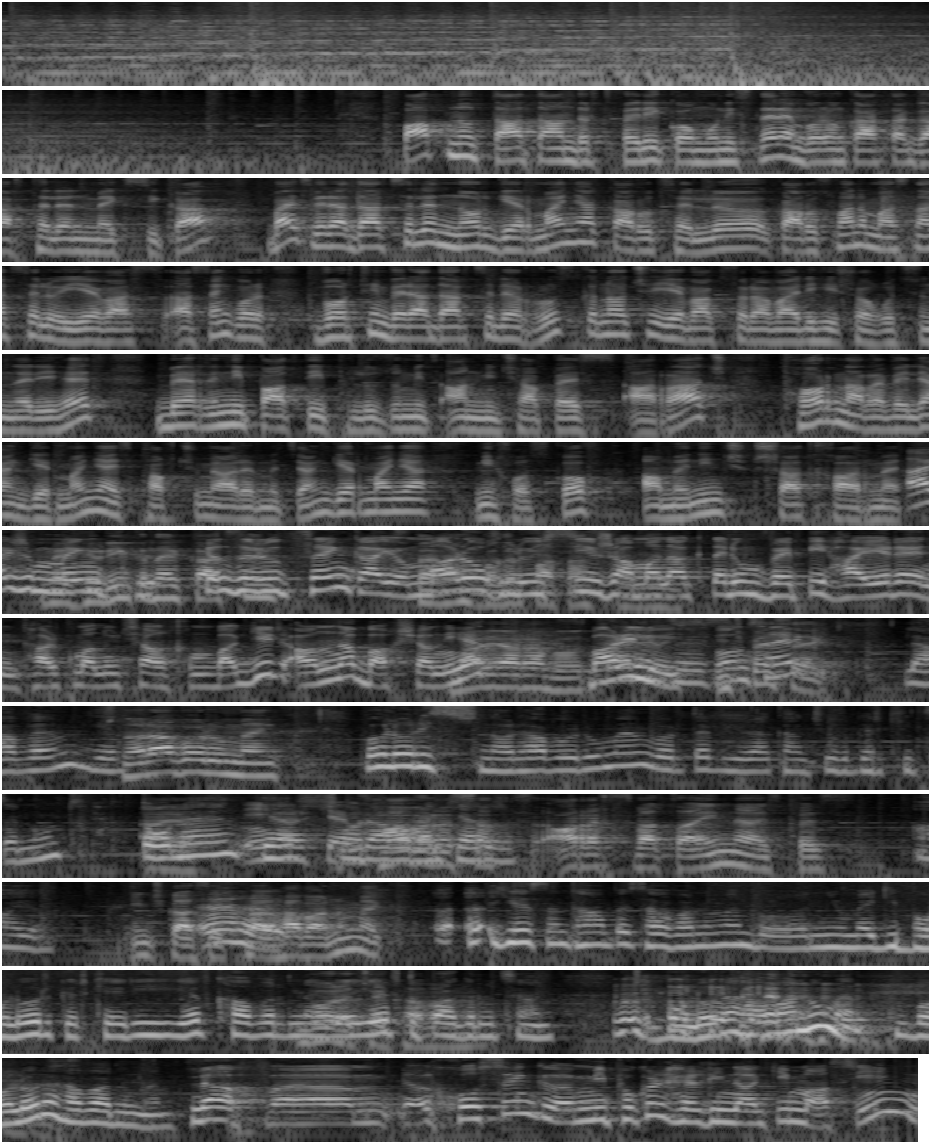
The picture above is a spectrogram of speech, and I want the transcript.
Պապն ու տատը անդրտվելի կոմունիստներ են, որոնք արտագաղթել են Մեքսիկա, բայց վերադարձել են նոր Գերմանիա կառուցելու կառուցմանը մասնակցելու եւ աս- ասենք որ որդին վերադարձել է ռուս կնոջը եւ աքսորավայրի հիշողությունների հետ Բերլինի պատի փլուզումից անմիջապես առաջ Թորն արևելյան Գերմանիա, այս փախչում է արևմտյան Գերմանիա, մի խոսքով ամեն ինչ շատ խառն է։ Այժմ մենք կզրուցենք, այո, Մարող լույսի ժամանակներում վեպի հայերեն թարգմանության խմբագիր Աննա Բախշյանի հետ։ Բարի լույս, ո՞նց եք։ Լավ եմ եւ Շնորհավորում ենք։ բոլորիս շնորհավորում եմ, որտեվ յուրաքանչյուր գրքի ծնունդ տոն է եւ Իհարկե։ շնորհավորակյալ։ շատ առեղծվածային է, այսպես։ Այո։ Ինչ կասեք, հավանում եք։ Ես ընդհանրապես հավանում եմ Նյումեգի բոլոր գրքերի եւ չեք եւ տպագրության։ Բոլորը հավանում եմ, բոլորը հավանում եմ։ Լավ, խոսենք մի փոքր հեղինակի մասին,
